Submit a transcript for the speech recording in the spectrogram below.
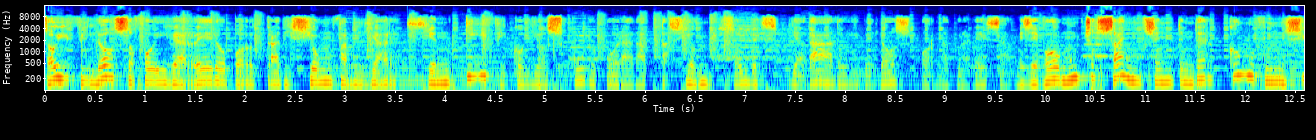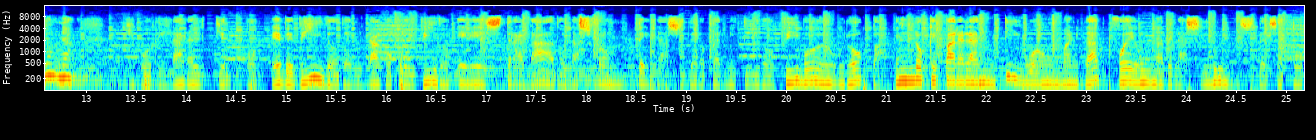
Soy filósofo y guerrero por tradición familiar, científico y oscuro por adaptación. Soy despiadado y veloz por naturaleza. Me llevó muchos años entender cómo funciona y burlar al tiempo. He bebido del lago prohibido, he estragado las fronteras de lo permitido. Vivo Europa, en lo que para la antigua humanidad fue una de las lunas de Saturno.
